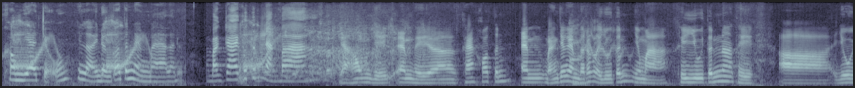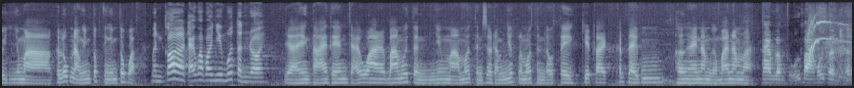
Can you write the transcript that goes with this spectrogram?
không gia trưởng với lại đừng có tính đàn bà là được. Bạn trai có tính đàn bà? Dạ không chị, em thì à, khá khó tính. Em bản chất em là rất là vui tính nhưng mà khi vui tính á, thì à, vui nhưng mà cái lúc nào nghiêm túc thì nghiêm túc ạ. Mình có trải qua bao nhiêu mối tình rồi? Dạ hiện tại thì em trải qua ba mối tình nhưng mà mối tình sâu đậm nhất là mối tình đầu tiên. Chia tay cách đây cũng hơn 2 năm gần 3 năm rồi. 25 tuổi ba mối tình thôi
